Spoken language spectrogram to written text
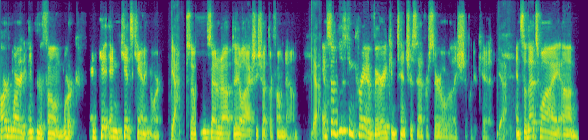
hardwired into the phone, work. And, ki- and kids can't ignore it. Yeah. So when you set it up, they'll actually shut their phone down. Yeah. And so this can create a very contentious adversarial relationship with your kid. Yeah. And so that's why, um,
